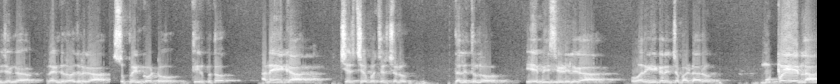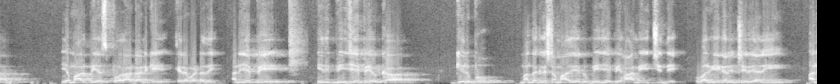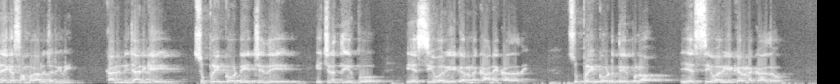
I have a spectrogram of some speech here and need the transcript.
నిజంగా రెండు రోజులుగా సుప్రీంకోర్టు తీర్పుతో అనేక చర్చోప చర్చలు దళితులు ఏబిసిడీలుగా వర్గీకరించబడ్డారు. ముప్పై ఏళ్ళ ఎంఆర్పిఎస్ పోరాటానికి తెరబడ్డది అని చెప్పి ఇది బీజేపీ యొక్క గెలుపు మందకృష్ణ మాదిగకు బీజేపీ హామీ ఇచ్చింది వర్గీకరించింది అని అనేక సంబరాలు జరిగినాయి. కానీ నిజానికి సుప్రీంకోర్టు ఇచ్చింది ఇచ్చిన తీర్పు ఎస్సీ వర్గీకరణ కానే కాదు అది. సుప్రీంకోర్టు తీర్పులో ఎస్సీ వర్గీకరణ కాదు.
